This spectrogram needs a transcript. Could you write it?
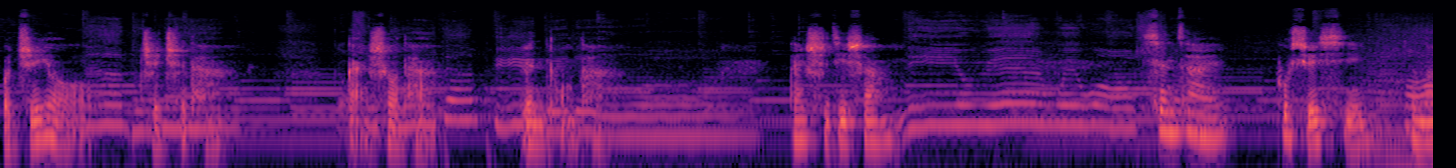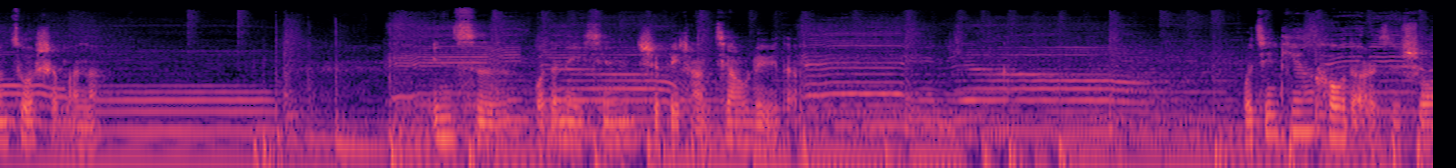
我只有支持他，感受他。认同他，但实际上，现在不学习又能做什么呢？因此，我的内心是非常焦虑的。我今天和我的儿子说：“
